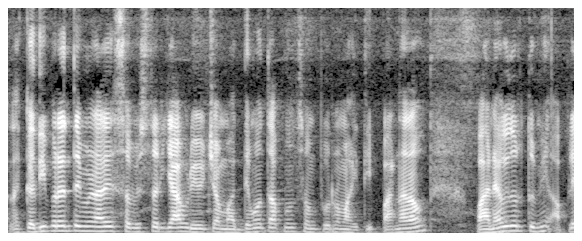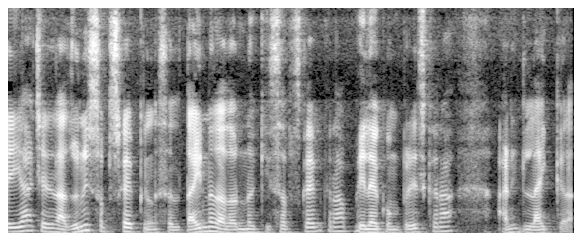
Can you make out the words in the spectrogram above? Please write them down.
आता कधीपर्यंत मिळणार आहे? सविस्तर या व्हिडिओच्या माध्यमातून आपण संपूर्ण माहिती पाहणार आहोत. पाहण्याअगोदर तुम्ही आपल्या या चॅनल अजूनही सबस्क्राईब केलं नसेल ताईंना दादा नक्की सबस्क्राईब करा बेल आयकॉन प्रेस करा आणि लाईक करा.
